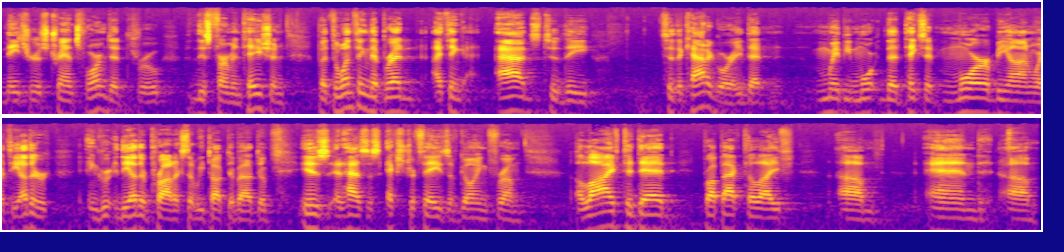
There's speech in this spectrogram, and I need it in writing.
nature has transformed it through this fermentation. But the one thing that bread, I think, adds to the to the category that maybe more that takes it more beyond what the other the other products that we talked about do is it has this extra phase of going from alive to dead, brought back to life, um, and um,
